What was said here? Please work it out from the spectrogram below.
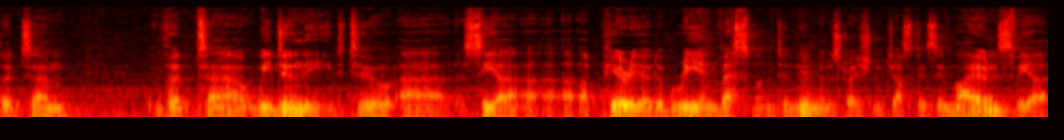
that, um, that uh, we do need to uh, see a, a, a, period of reinvestment in the mm. administration of justice. In my own sphere,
